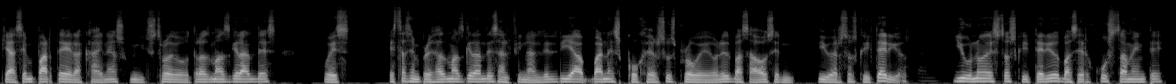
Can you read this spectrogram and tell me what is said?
que hacen parte de la cadena de suministro de otras más grandes, pues estas empresas más grandes al final del día van a escoger sus proveedores basados en diversos criterios. Y uno de estos criterios va a ser justamente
